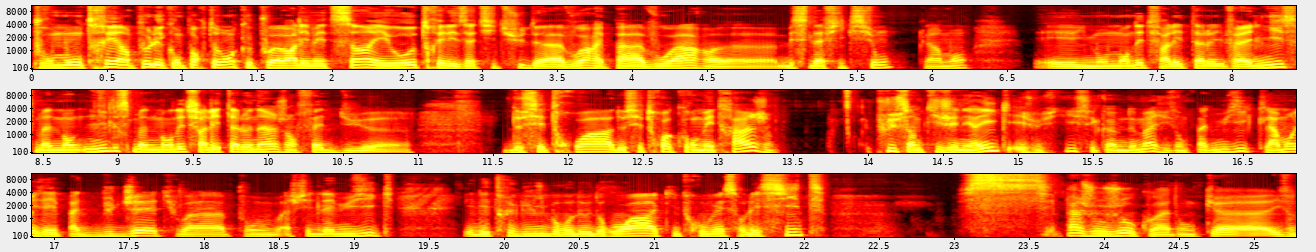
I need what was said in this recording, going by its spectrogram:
pour montrer un peu les comportements que pouvaient avoir les médecins et autres, et les attitudes à avoir et pas à avoir, euh, mais c'est de la fiction, clairement. Et ils m'ont demandé de faire l'étalonnage, enfin Nils m'a demandé, de faire l'étalonnage en fait du, euh, de ces trois, trois courts-métrages plus un petit générique. Et je me suis dit c'est quand même dommage ils ont pas de musique. Clairement ils n'avaient pas de budget tu vois pour acheter de la musique et des trucs libres de droit qu'ils trouvaient sur les sites c'est pas Jojo quoi. Donc euh, ils ont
